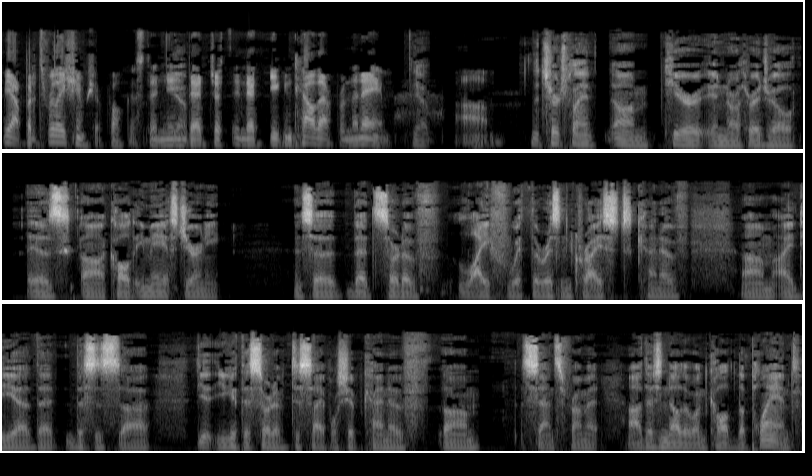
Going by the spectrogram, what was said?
yeah, but it's relationship focused, and you, Yep. that just and that you can tell that from the name. Yep. Um, The church plant um, here in North Ridgeville is uh, called Emmaus Journey, and so that's sort of life with the risen Christ kind of um, idea that this is uh, you, you get this sort of discipleship kind of um, sense from it. Uh, there's another one called the Plant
